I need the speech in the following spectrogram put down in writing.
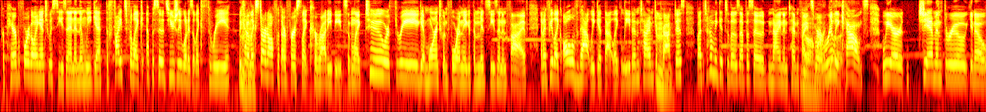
prepare before going into a season, and then we get the fights for like episodes. Usually, what is it like three? We kind of mm-hmm. like start off with our first like karate beats, and like two or three, you get more into it in four, and then you get the mid season in five. And I feel like all of that we get that like lead in time to mm-hmm. practice. By the time we get to those episode nine and ten fights, Oh where it really God. counts, we are jamming through, you know,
